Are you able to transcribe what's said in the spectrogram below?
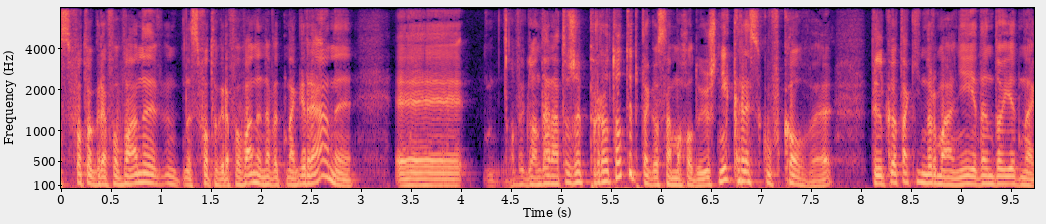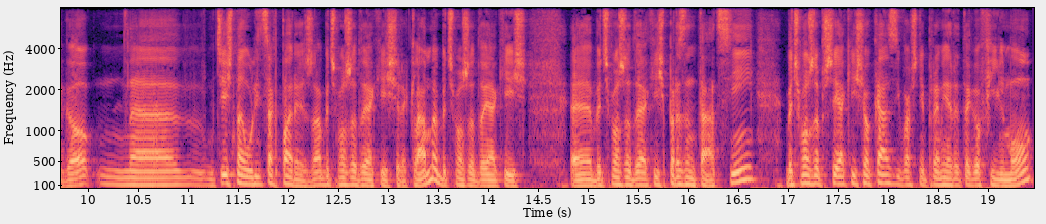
sfotografowany, sfotografowany, nawet nagrany. E, wygląda na to, że prototyp tego samochodu, już nie kreskówkowy, tylko taki normalnie jeden do jednego, mm, e, gdzieś na ulicach Paryża, być może do jakiejś reklamy, być może do jakiejś, e, być może do jakiejś prezentacji, być może przy jakiejś okazji właśnie premiery tego filmu.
